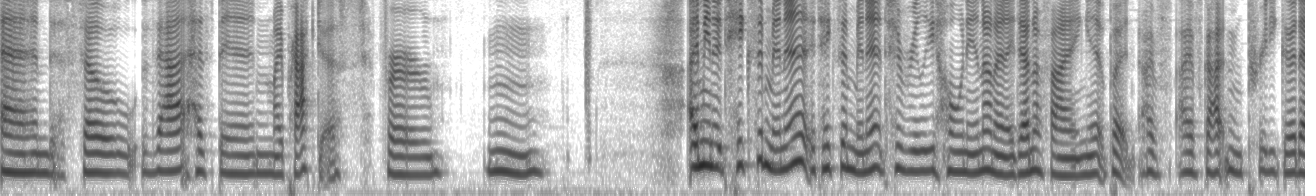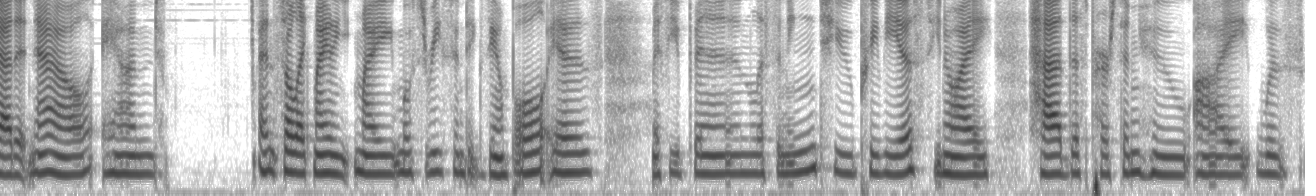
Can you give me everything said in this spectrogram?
And so that has been my practice for, mm, I mean, it takes a minute. It takes a minute to really hone in on identifying it, but I've I've gotten pretty good at it now. And and so, like my my most recent example is, if you've been listening to previous, you know, I had this person who I was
